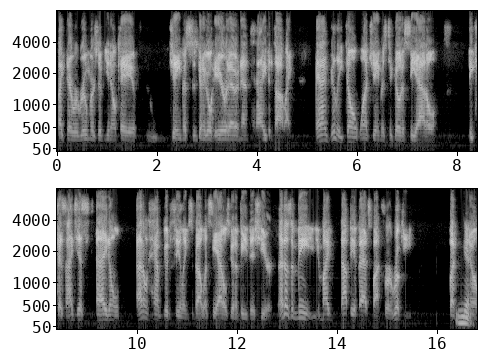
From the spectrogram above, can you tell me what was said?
like there were rumors of you know, okay, if Jameis is going to go here, or whatever, and I, and I even thought like, man, I really don't want Jameis to go to Seattle because I just I don't. I don't have good feelings about what Seattle's going to be this year. That doesn't mean it might not be a bad spot for a rookie, but Yeah. you know,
